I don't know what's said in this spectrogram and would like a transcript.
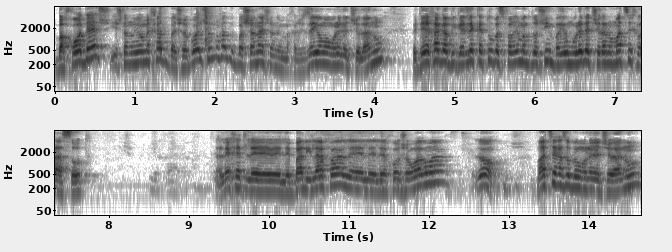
בחודש יש לנו יום אחד, בשבוע יש לנו אחד, ובשנה יש לנו יום אחד, שזה יום ההולדת שלנו. ודרך אגב, בגלל זה כתוב בספרים הקדושים, ביום הולדת שלנו, מה צריך לעשות? ללכת לבלי לאפה, לאכול שווארמה? לא. מה צריך לעשות ביום הולדת שלנו?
